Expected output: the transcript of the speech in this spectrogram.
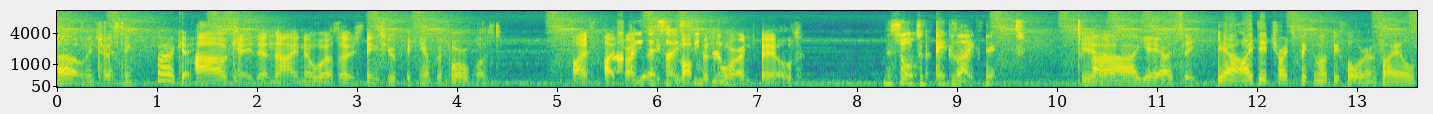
Oh, interesting. Oh, okay. Ah, okay, then I know what those things you were picking up before was. I I Ah, tried yes, to I pick them up see them. before and failed. The sort of egg-like things. Yeah. Ah, yeah, I see. Yeah, I did try to pick them up before and failed.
